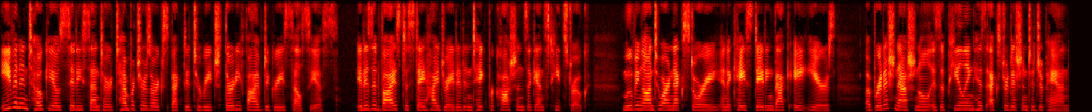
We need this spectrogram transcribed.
Even in Tokyo's city center, temperatures are expected to reach 35 degrees Celsius. It is advised to stay hydrated and take precautions against heat stroke. Moving on to our next story, in a case dating back eight years, a British national is appealing his extradition to Japan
